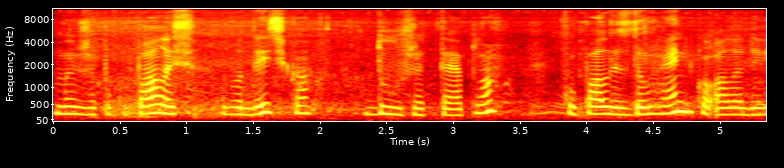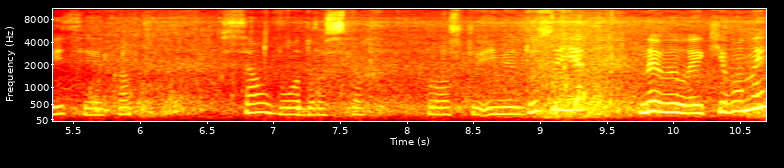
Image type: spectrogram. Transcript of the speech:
Ми вже покупались, водичка дуже тепла. Купались довгенько, але дивіться, яка вся в водорослях. Просто і медузи є. Невеликі вони,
